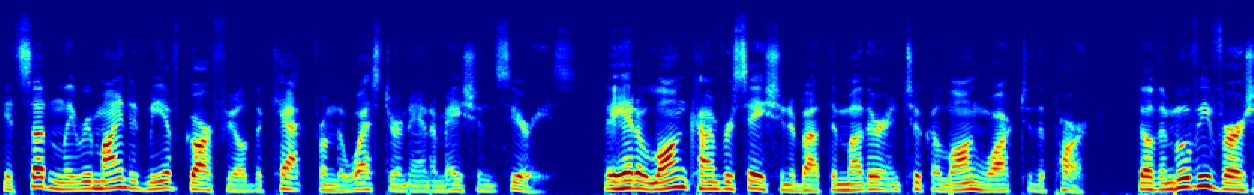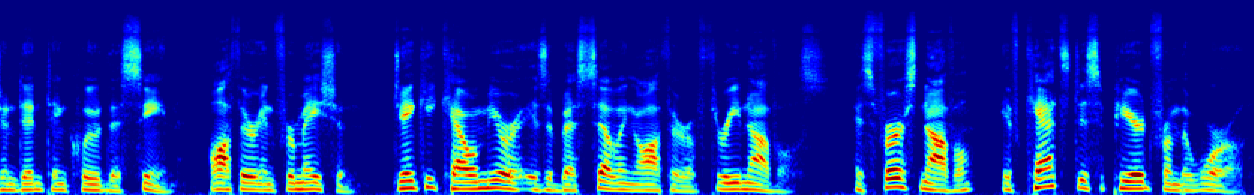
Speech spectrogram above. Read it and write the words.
It suddenly reminded me of Garfield the cat from the Western animation series. They had a long conversation about the mother and took a long walk to the park. Though the movie version didn't include this scene. Author information. Genki Kawamura is a best-selling author of three novels. His first novel, If Cats Disappeared from the World,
